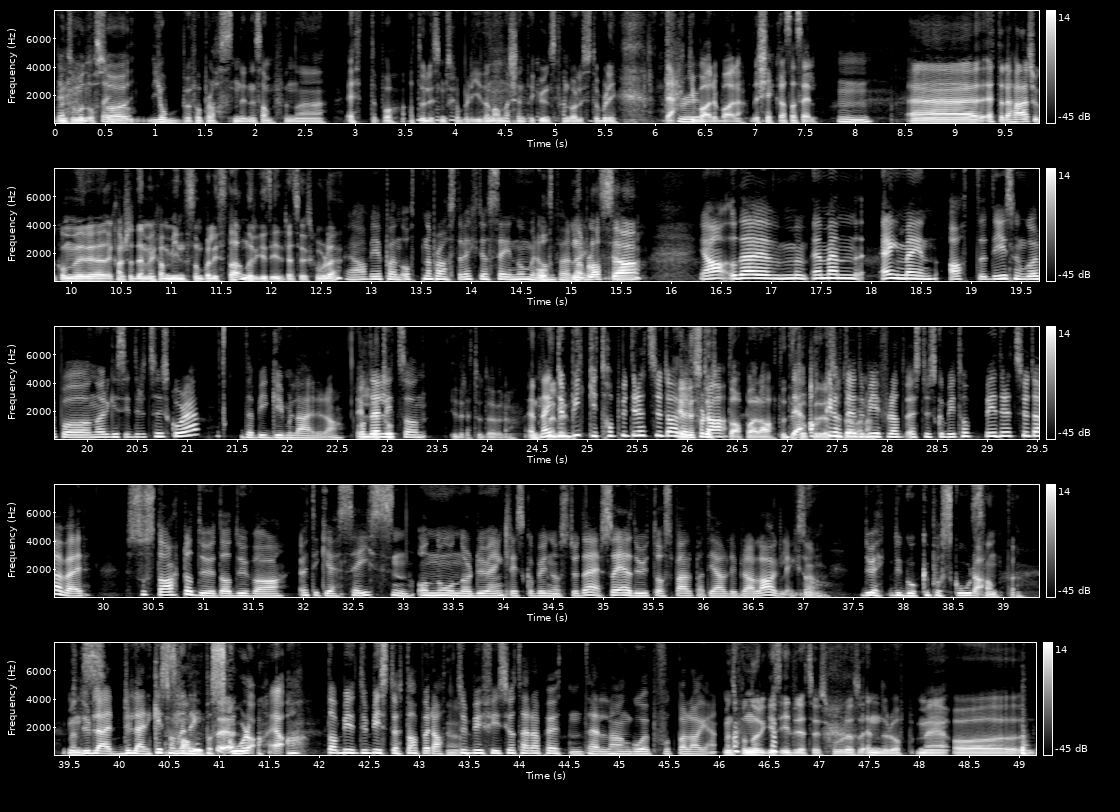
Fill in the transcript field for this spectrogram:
Men så må du også jobbe for plassen din i samfunnet etterpå. At du liksom skal bli den anerkjente kunstneren du har lyst til å bli. Det er True. ikke bare bare. Det sjekker av seg selv. Mm. Eh, etter det her så kommer eh, kanskje den vi kan minst om på lista, Norges idrettshøgskole. Ja, vi er på en åttendeplass. Det er viktig å si numrene, føler jeg. Åttendeplass, ja. Ja, og det, men jeg mener at de som går på Norges idrettshøgskole, det blir gymlærere. Og det er litt sånn Idrettsutøvere. Enten Nei, du blir ikke toppidrettsutøver. Eller støtteapparatet til Det er akkurat det du toppidrettsutøverne. blir, for hvis du skal bli toppidrettsutøver, så starta du da du var jeg vet ikke, 16, og nå når du egentlig skal begynne å studere, så er du ute og spiller på et jævlig bra lag, liksom. Du, er, du går ikke på skolen. Sant det. Mens, Du, lærer, du lærer ikke sånne ting på skolen. Ja. Da blir, du blir støtteapparat. Ja. Du blir fysioterapeuten til han gode på fotballaget. mens på Norges idrettshøgskole så ender du opp med å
